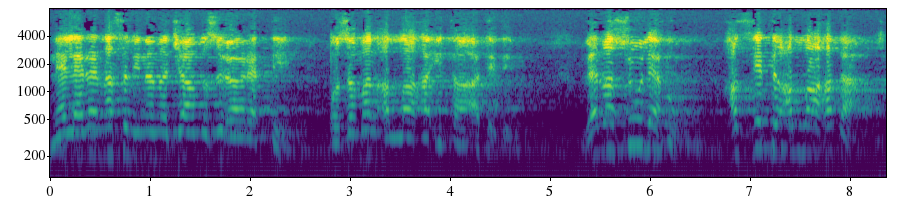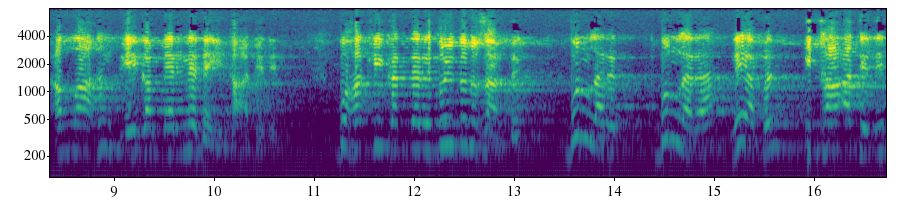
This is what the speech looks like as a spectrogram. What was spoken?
Nelere nasıl inanacağımızı öğretti. O zaman Allah'a itaat edin. Ve Resulehu, Hazreti Allah'a da, Allah'ın peygamberine de itaat edin. Bu hakikatleri duydunuz artık. Bunları bunlara ne yapın? İtaat edin.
